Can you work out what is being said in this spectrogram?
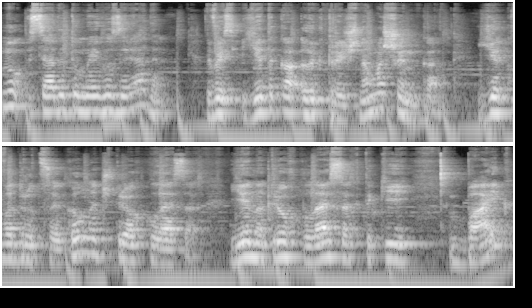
Ну, сяде, то ми його зарядимо. Дивись, є така електрична машинка, є квадроцикл на чотирьох колесах, є на трьох колесах такий байк,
